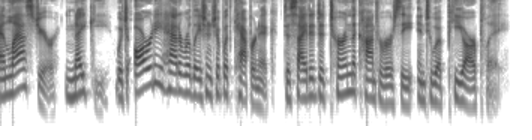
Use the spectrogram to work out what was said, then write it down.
And last year, Nike, which already had a relationship with Kaepernick, decided to turn the controversy into a PR play.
